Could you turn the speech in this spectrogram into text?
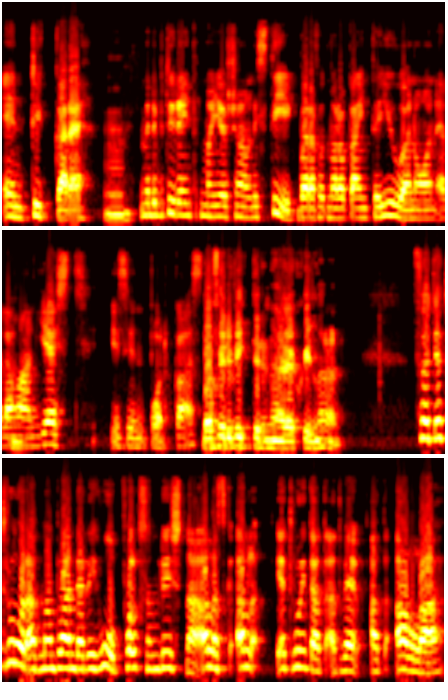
en tyckare. Mm. Men det betyder inte att man gör journalistik bara för att man råkar intervjua någon eller ha en gäst i sin podcast. Varför är det viktigt den här skillnaden? För att jag tror att man blandar ihop folk som lyssnar. Alla ska, alla, jag tror inte att, att, att alla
